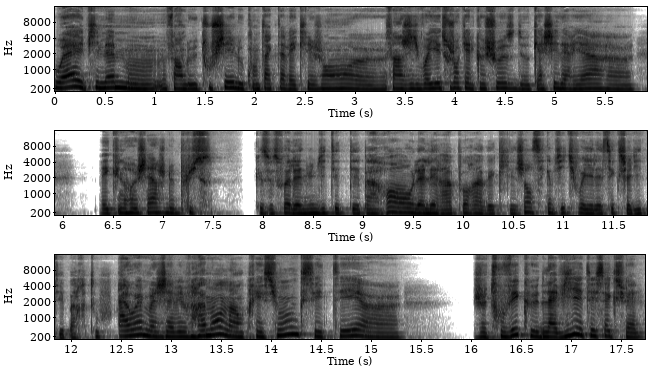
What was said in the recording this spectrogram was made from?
Ouais, et puis même, enfin, le toucher, le contact avec les gens. euh, Enfin, j'y voyais toujours quelque chose de caché derrière, euh, avec une recherche de plus. Que ce soit la nudité de tes parents ou là, les rapports avec les gens, c'est comme si tu voyais la sexualité partout. Ah ouais, moi j'avais vraiment l'impression que c'était. euh, je trouvais que la vie était sexuelle.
